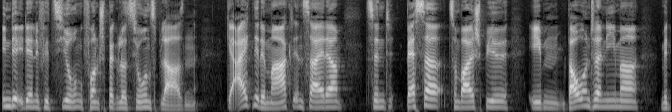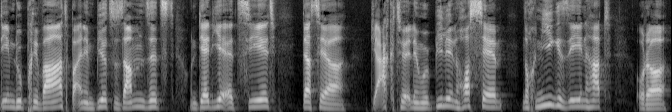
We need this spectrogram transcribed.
in der Identifizierung von Spekulationsblasen geeignete Marktinsider sind besser zum Beispiel eben Bauunternehmer, mit dem du privat bei einem Bier zusammensitzt und der dir erzählt, dass er die aktuelle Immobilienhosse noch nie gesehen hat oder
